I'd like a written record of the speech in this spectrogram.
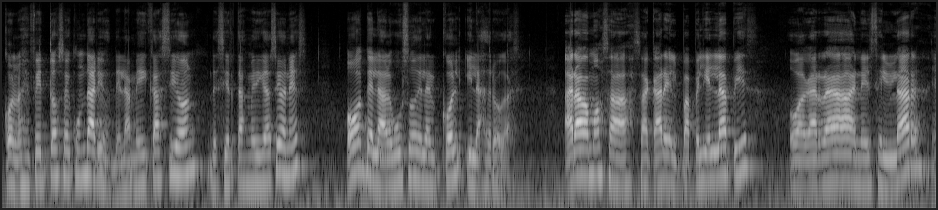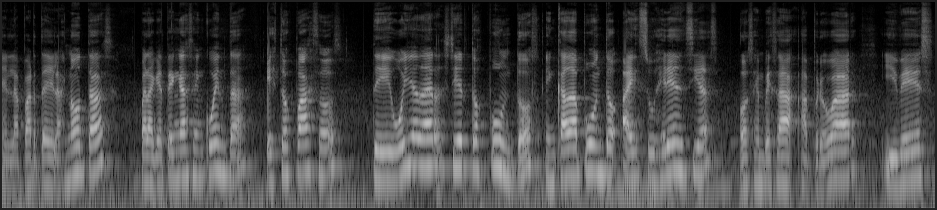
con los efectos secundarios de la medicación, de ciertas medicaciones, o del abuso del alcohol y las drogas. Ahora vamos a sacar el papel y el lápiz, o agarrar en el celular, en la parte de las notas, para que tengas en cuenta estos pasos te voy a dar ciertos puntos. En cada punto hay sugerencias. O sea, empezás a probar y ves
